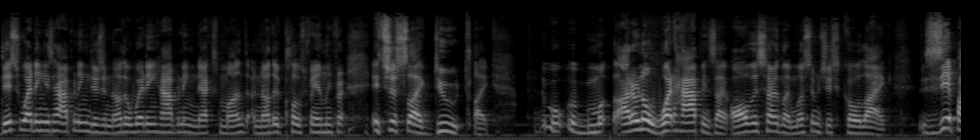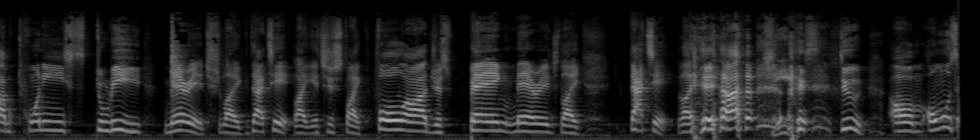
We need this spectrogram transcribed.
this wedding is happening, there's another wedding happening next month, another close family friend. It's just like, dude, like I don't know what happens like all of a sudden like Muslims just go like zip I'm 23 marriage like that's it. Like it's just like full on just bang marriage like that's it. Like dude um almost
